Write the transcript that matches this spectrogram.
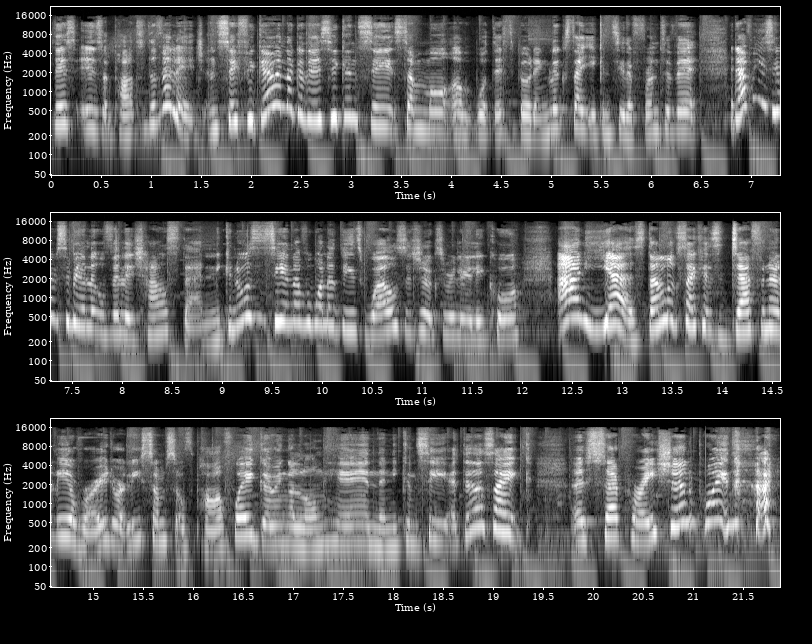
this is a part of the village. And so if you go and look at this, you can see some more of what this building looks like. You can see the front of it. It definitely seems to be a little village house then. You can also see another one of these wells, which looks really, really cool. And yes, that looks like it's definitely a road or at least some sort of pathway going along here. And then you can see, I think that's like a separation point.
